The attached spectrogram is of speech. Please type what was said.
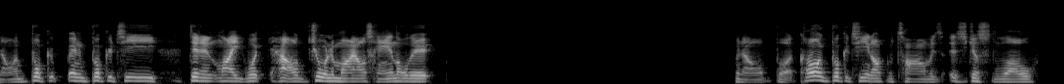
You know, and Booker and Booker T didn't like what how Jordan Myles handled it. You know, but calling Booker T and Uncle Tom is, is just low.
